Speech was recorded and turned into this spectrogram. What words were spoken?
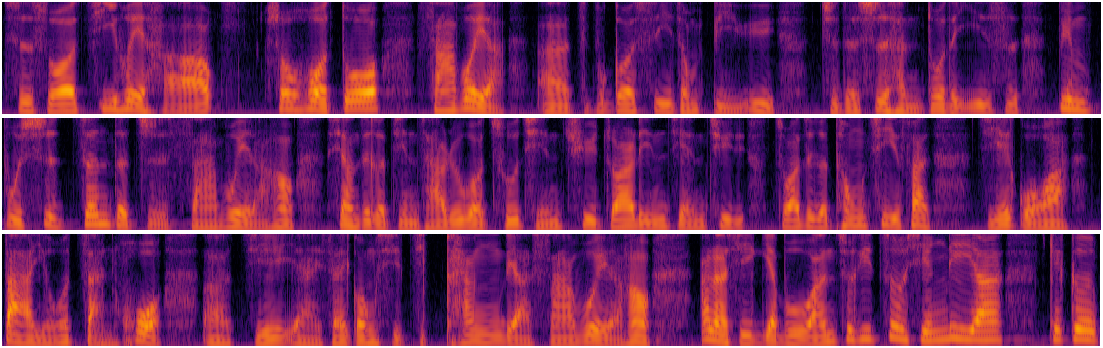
是说机会好，收获多。三倍啊，啊、呃，只不过是一种比喻，指的是很多的意思，并不是真的指三倍了哈。像这个警察如果出勤去抓临检，去抓这个通缉犯，结果啊大有斩获，呃，这也会使讲是一空掠三尾啊哈。啊，若是业务员出去做生意啊，结果。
